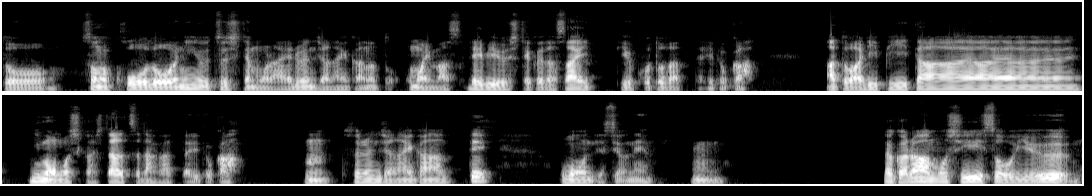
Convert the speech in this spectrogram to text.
と、その行動に移してもらえるんじゃないかなと思います。レビューしてくださいっていうことだったりとか、あとはリピーターにももしかしたら繋がったりとか、うん、するんじゃないかなって思うんですよね。うん。だから、もしそういう、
